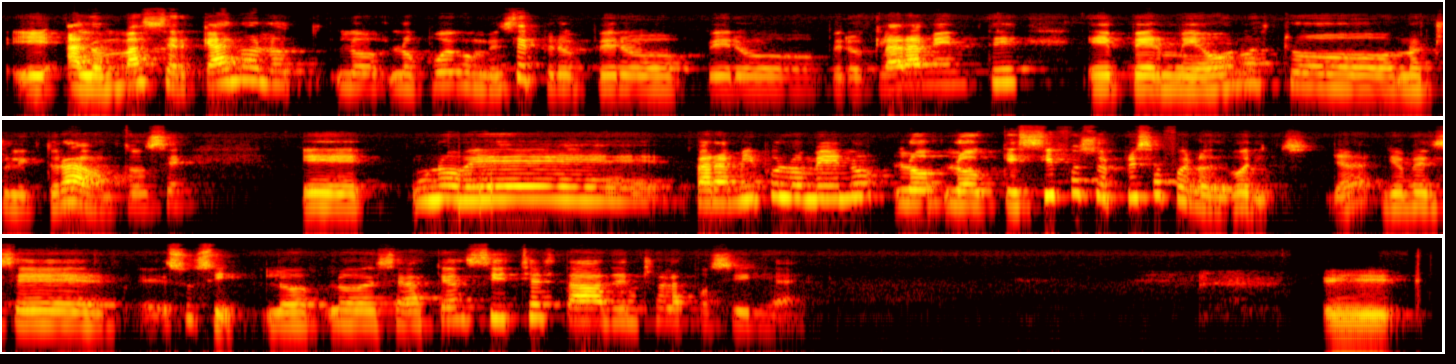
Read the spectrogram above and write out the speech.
eh, a los más cercanos lo, lo, puede convencer, pero, pero, pero, pero claramente eh, permeó nuestro, nuestro electorado. Entonces, eh, uno ve, para mí por lo menos, lo, lo, que sí fue sorpresa fue lo de Boric. ¿ya? Yo pensé, eso sí, lo, de Sebastián Sichel estaba dentro de las posibilidades. Eh, ¿Y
